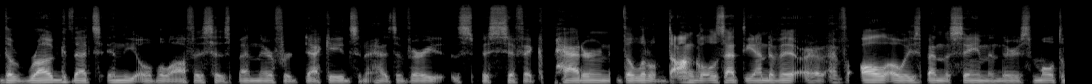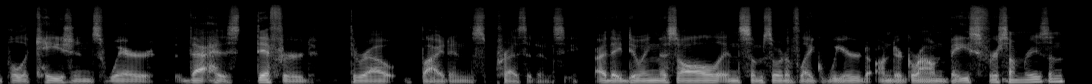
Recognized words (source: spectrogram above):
The rug that's in the oval office has been there for decades and it has a very specific pattern. The little dongles at the end of it are, have all always been the same and there's multiple occasions where that has differed throughout Biden's presidency. Are they doing this all in some sort of like weird underground base for some reason?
